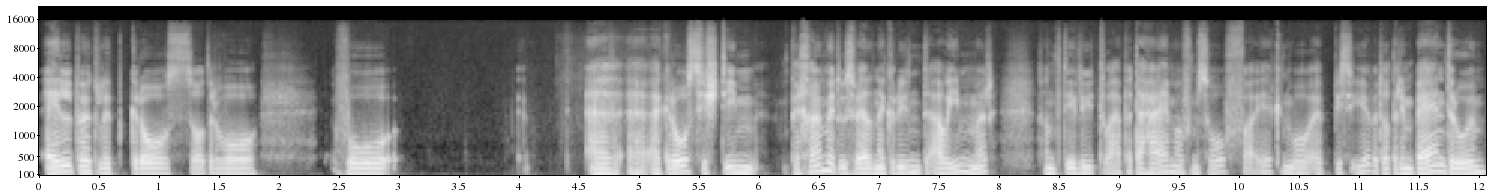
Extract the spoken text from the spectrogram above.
ellbögeln gross oder wo, wo eine, eine grosse Stimme bekommen, aus welchen Gründen auch immer, sondern die Leute, die eben daheim auf dem Sofa irgendwo etwas üben oder im Bandraum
